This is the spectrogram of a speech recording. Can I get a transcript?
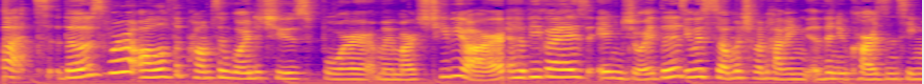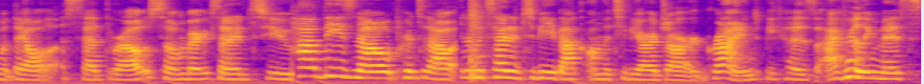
But those were all of the prompts I'm going to choose for my March TBR. I hope you guys enjoyed this. It was so much fun having the new cards and seeing what they all said throughout. So I'm very excited to have these now printed out and I'm excited to be back on the TBR jar grind because I really miss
